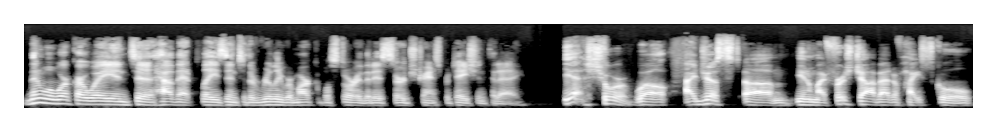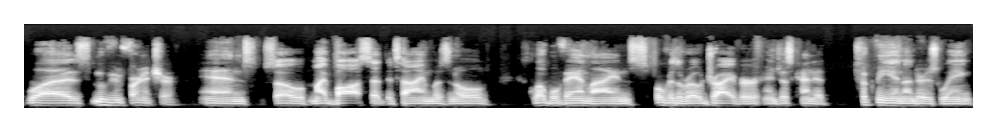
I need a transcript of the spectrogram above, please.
then we'll work our way into how that plays into the really remarkable story that is Surge Transportation today. Yeah, sure. Well, I just, um, you know, my first job out of high school was moving furniture. And so my boss at the time was an old Global Van Lines over the road driver and just kind of took me in under his wing.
